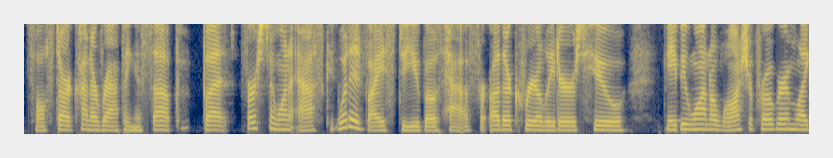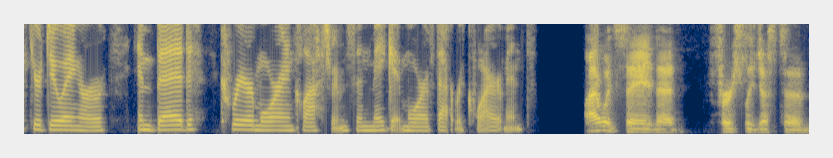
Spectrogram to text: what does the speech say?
So I'll start kind of wrapping us up. But first, I want to ask what advice do you both have for other career leaders who maybe want to launch a program like you're doing or embed career more in classrooms and make it more of that requirement? I would say that, firstly, just to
